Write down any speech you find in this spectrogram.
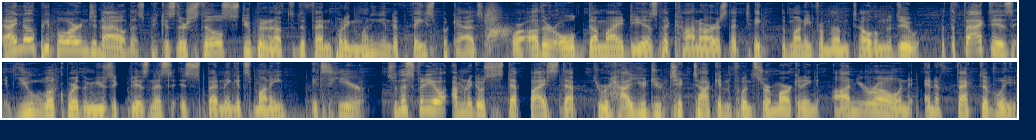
And I know people are in denial of this because they're still stupid enough to defend putting money into Facebook ads or other old dumb ideas that con artists that take the money from them tell them to do. But the fact is, if you look where the music business is spending its money, it's here. So in this video, I'm going to go step by step through how you do TikTok influencer marketing on your own and effectively,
